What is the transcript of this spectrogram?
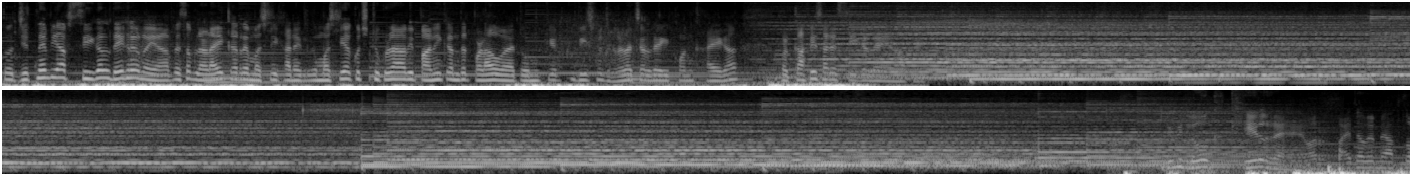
तो जितने भी आप सीगल देख रहे हो ना यहाँ पे, सब लड़ाई कर रहे हैं मछली खाने के लिए। मछली का कुछ टुकड़ा अभी पानी के अंदर पड़ा हुआ है तो उनके बीच में झगड़ा चल रहा है कि कौन खाएगा। और काफ़ी सारे सीगल हैं यहाँ पे। लोग खेल रहे हैं, और फ़ायदा वे मैं आपको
